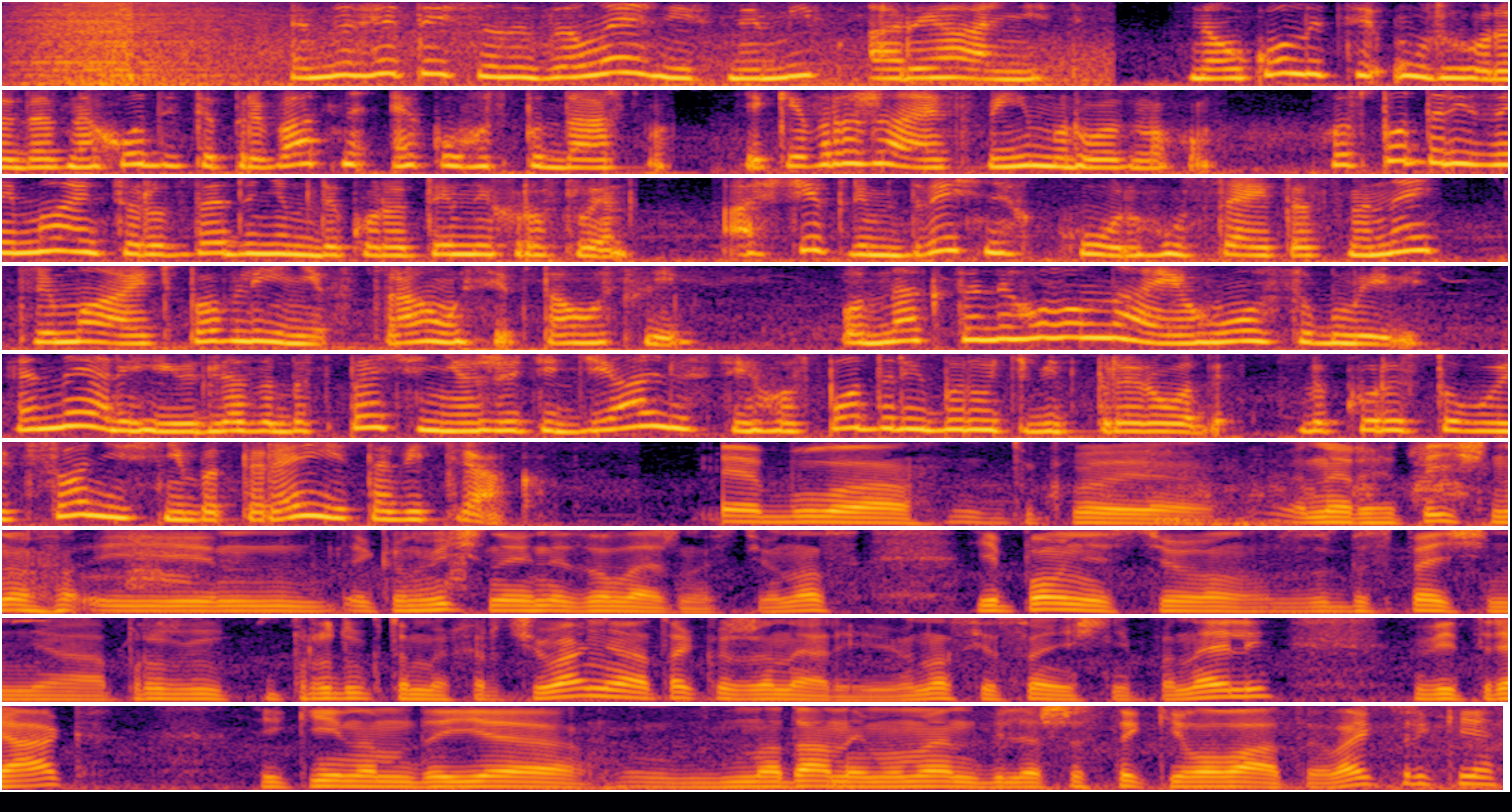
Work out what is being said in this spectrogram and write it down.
Енергетична незалежність не міф, а реальність. На околиці Ужгорода знаходиться приватне екогосподарство, яке вражає своїм розмахом. Господарі займаються розведенням декоративних рослин, а ще крім звичних кур, гусей та свиней, тримають павлінів, страусів та ослів. Однак це не головна його особливість. Енергію для забезпечення життєдіяльності господарі беруть від природи, використовують сонячні батареї та вітряк. Було такої енергетичної і економічної незалежності. У нас є повністю забезпечення продуктами харчування, а також енергією. У нас є сонячні панелі, вітряк, який нам дає на даний момент біля 6 кВт електрики.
